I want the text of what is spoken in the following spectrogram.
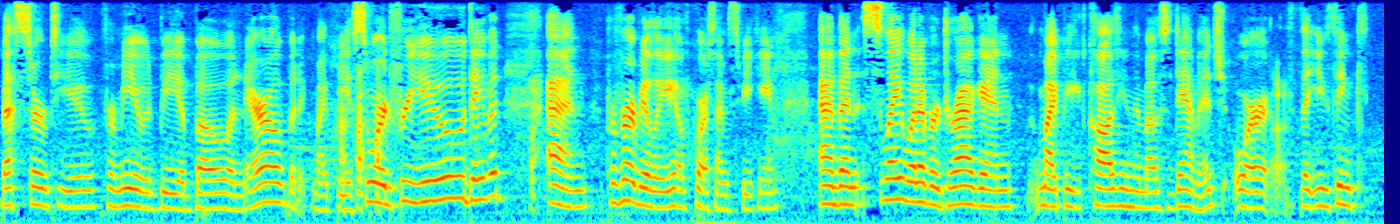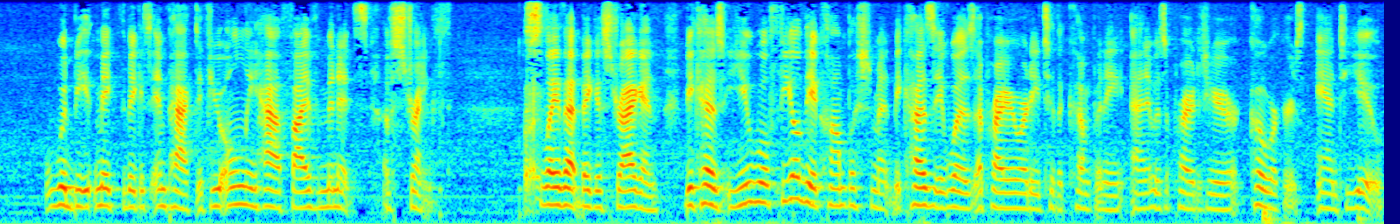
best served to you. For me, it would be a bow and an arrow, but it might be a sword for you, David. And proverbially, of course, I'm speaking. And then slay whatever dragon might be causing the most damage or that you think would be make the biggest impact if you only have five minutes of strength. Right. Slay that biggest dragon because you will feel the accomplishment because it was a priority to the company and it was a priority to your coworkers and to you.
